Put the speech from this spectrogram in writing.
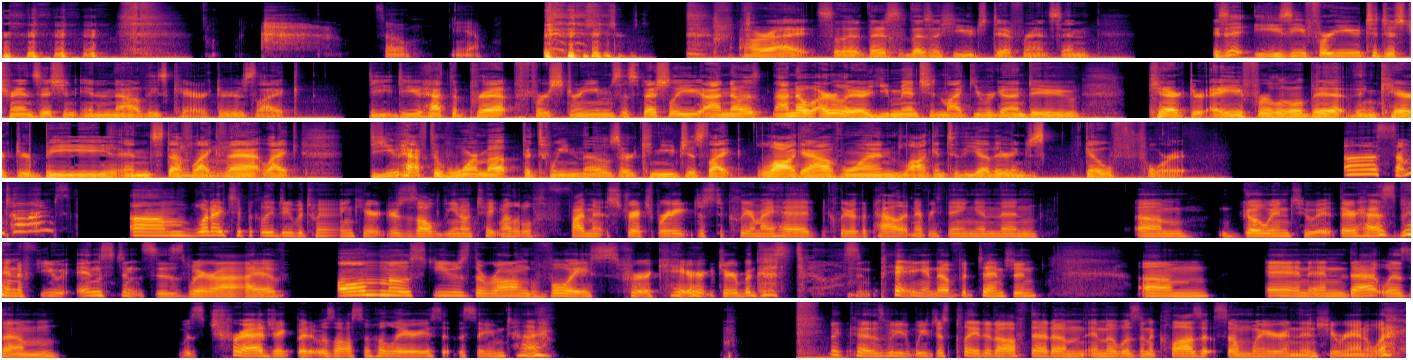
So, yeah. All right. So there's there's a huge difference and is it easy for you to just transition in and out of these characters like do you, do you have to prep for streams? Especially I know I know earlier you mentioned like you were going to do character A for a little bit then character B and stuff like Mhm. that. Like do you have to warm up between those or can you just like log out of one log into the other and just go for it? Uh sometimes. Um what I typically do between characters is I'll, you know, take my little 5 minute stretch break just to clear my head, clear the palette and everything and then um go into it. There has been a few instances where I have almost used the wrong voice for a character because I wasn't paying enough attention. Um and and that was um was tragic, but it was also hilarious at the same time. because we we just played it off that um Emma was in a closet somewhere and then she ran away.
